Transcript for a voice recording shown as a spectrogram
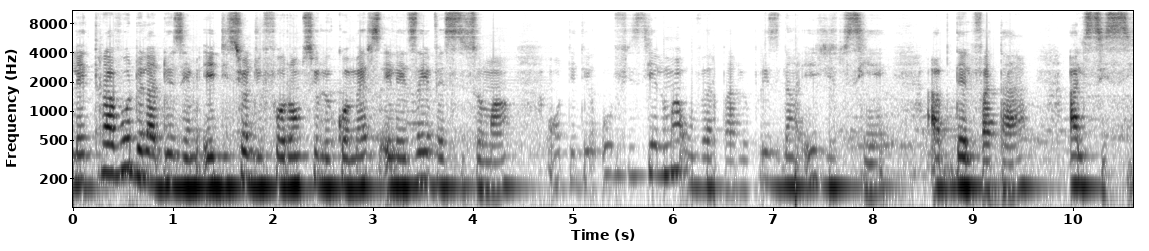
Les travaux de la deuxième édition du Forum sur le commerce et les investissements ont été officiellement ouverts par le président égyptien Abdel Fattah al-Sisi.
